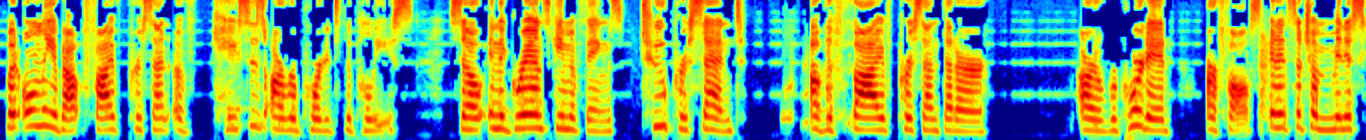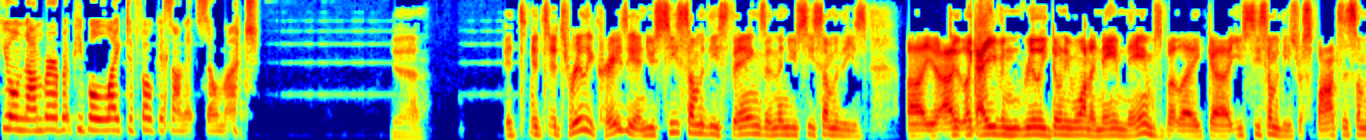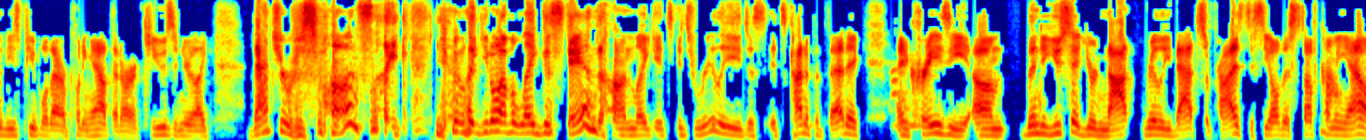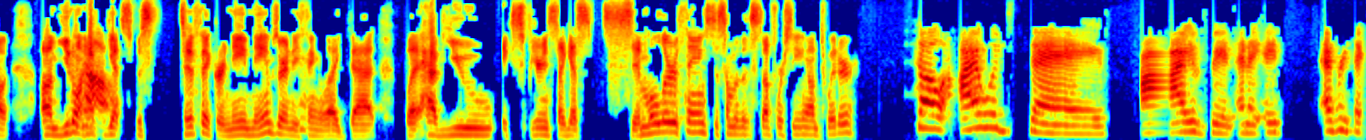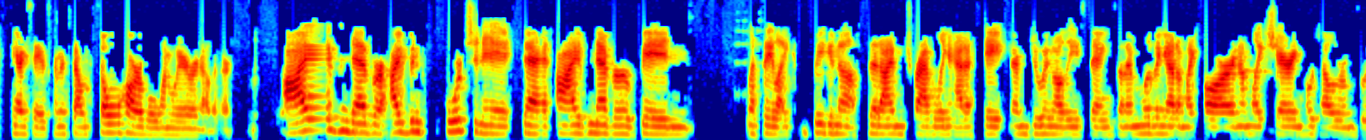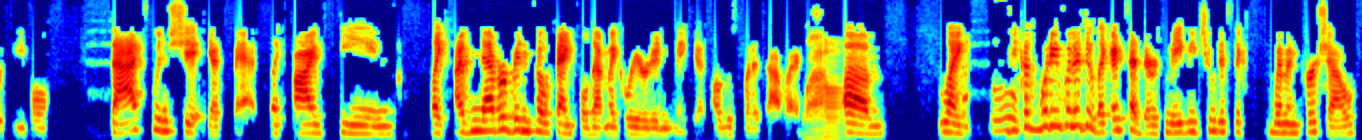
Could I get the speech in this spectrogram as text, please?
but only about 5% of cases are reported to the police. So, in the grand scheme of things, 2% of the 5% that are are reported are false. And it's such a minuscule number, but people like to focus on it so much. Yeah. It's it's it's really crazy. And you see some of these things and then you see some of these uh I, like i even really don't even want to name names but like uh, you see some of these responses some of these people that are putting out that are accused and you're like that's your response? Like you like you don't have a leg to stand on. Like it's it's really just it's kind of pathetic and crazy. Um linda you said you're not really that surprised to see all this stuff coming out. Um you don't no. have to get specific specific or name names or anything like that, but have you experienced, I guess, similar things to some of the stuff we're seeing on Twitter? So I would say I've been, and it's everything I say is going to sound so horrible one way or another. I've never, I've been fortunate that I've never been, let's say, like big enough that I'm traveling out of state and I'm doing all these things and I'm living out of my car and I'm like sharing hotel rooms with people. That's when shit gets bad. Like I've seen like I've never been so thankful that my career didn't make it. I'll just put it that way. Wow. Um, like because what are you going to do? Like I said, there's maybe two to six women per show.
